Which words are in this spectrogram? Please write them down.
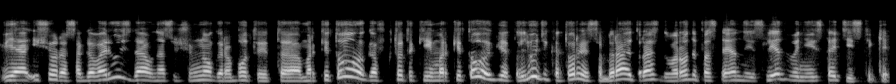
я еще раз оговорюсь, да, у нас очень много много работает э, маркетологов. Кто такие маркетологи? Это люди, которые собирают разного рода постоянные исследования и статистики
